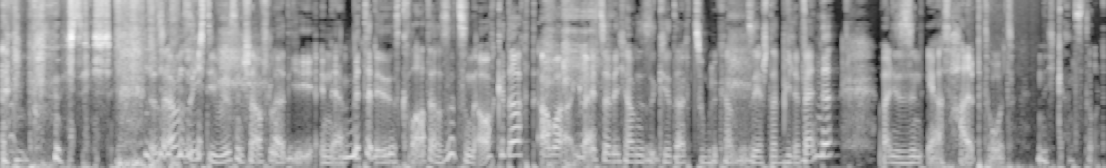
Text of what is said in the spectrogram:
Richtig. Das haben sich die Wissenschaftler, die in der Mitte dieses Kraters sitzen, auch gedacht, aber gleichzeitig haben sie gedacht, zum Glück haben wir sehr stabile Wände, weil sie sind erst halbtot, nicht ganz tot.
